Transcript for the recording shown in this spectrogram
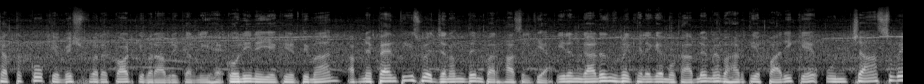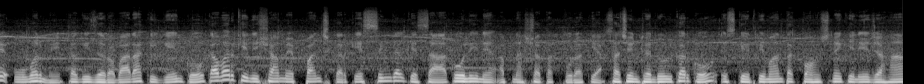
शतकों के विश्व रिकॉर्ड की बराबरी कर ली है। कोहली ने ये कीर्तिमान अपने पैंतीसवें जन्मदिन पर हासिल किया। ईडन गार्डन में खेले गए मुकाबले में भारतीय पारी के उनचासवे ओवर में कगीज रोबारा की गेंद को कवर की दिशा में पंच करके सिंगल के साथ कोहली ने अपना शतक पूरा किया। सचिन तेंदुलकर को इस कीर्तिमान तक पहुँचने के लिए जहाँ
